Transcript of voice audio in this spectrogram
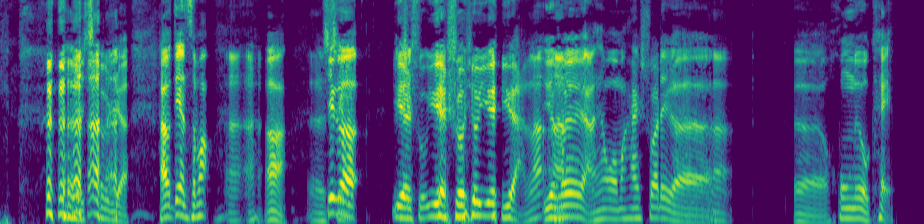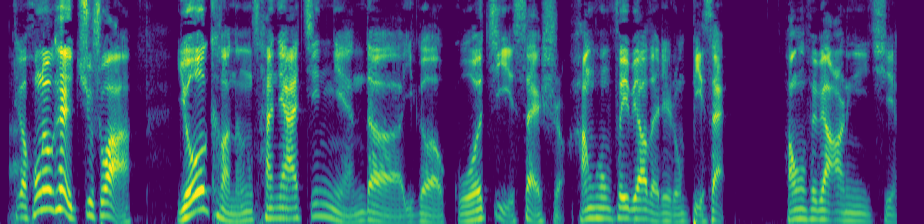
是不是？还有电磁炮啊，这个越说越说就越远了，越说越远。像我们还说这个。呃，轰六 K 这个轰六 K 据说啊，有可能参加今年的一个国际赛事——航空飞镖的这种比赛。航空飞镖二零一七，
